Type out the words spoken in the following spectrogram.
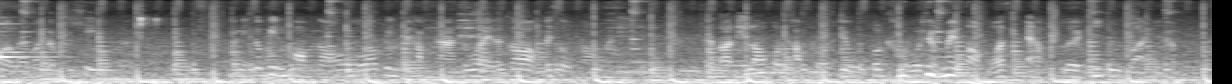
บอกเลยมากับพี่คิงวันนี้ก็บินพร้อมน้องเพราะว่าบินไปทำงานด้วย แล้วก็ไปส่งน้องพอดี แต่ตอนนี้รอคนขับรถอยู่คนขับรถยังไม่ตอบวอ s แอปเลยที่ดูไบครับเออ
